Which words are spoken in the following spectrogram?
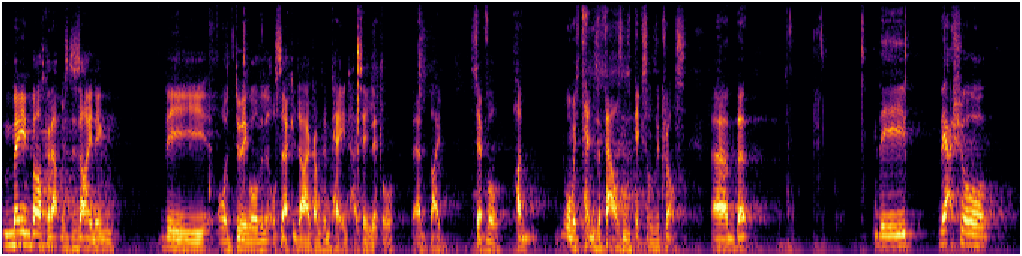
main bulk of that was designing the or doing all the little circuit diagrams in Paint. I say little; they're like several hundred, almost tens of thousands of pixels across. Um, but the the actual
